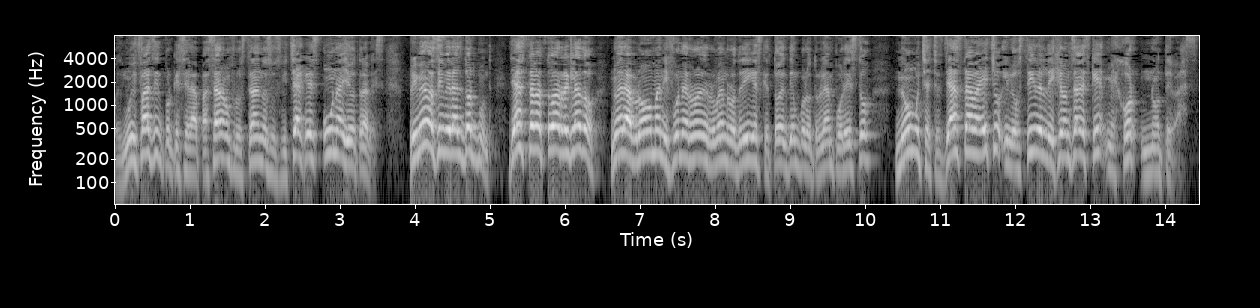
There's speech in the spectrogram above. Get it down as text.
Pues muy fácil porque se la pasaron frustrando sus fichajes una y otra vez. Primero se verá el Dortmund, ya estaba todo arreglado, no era broma ni fue un error de Rubén Rodríguez que todo el tiempo lo trolean por esto. No muchachos, ya estaba hecho y los Tigres le dijeron, ¿sabes qué? Mejor no te vas.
